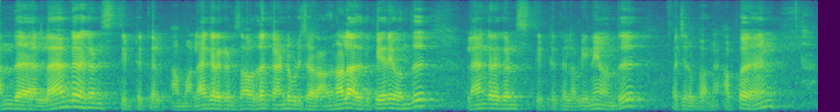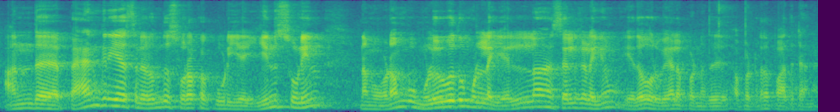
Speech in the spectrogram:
அந்த லேங்கரகன்ஸ் திட்டுக்கள் ஆமாம் லேங்கரகன்ஸ் அவர் தான் கண்டுபிடிச்சார். அதனால் அதுக்கு பேரே வந்து லேங்கரகன்ஸ் திட்டுக்கள் அப்படின்னே வந்து வச்சுருப்பாங்க. அப்போ அந்த பேன்கிரியாஸிலிருந்து சுரக்கக்கூடிய இன்சுலின் நம்ம உடம்பு முழுவதும் உள்ள எல்லா செல்களையும் ஏதோ ஒரு வேலை பண்ணுது அப்படின்றத பார்த்துட்டாங்க.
